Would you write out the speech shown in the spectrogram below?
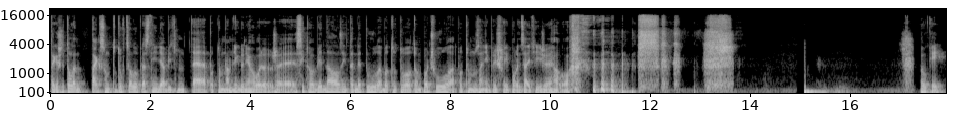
Takže to len tak som to tu chcel upresniť, aby e, potom nám niekto nehovoril, že si to objednal z internetu, lebo to tu o tom počul a potom za ním prišli policajti, že halo. OK,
